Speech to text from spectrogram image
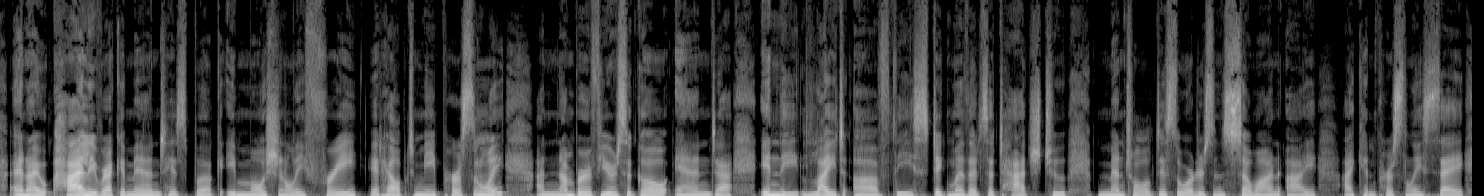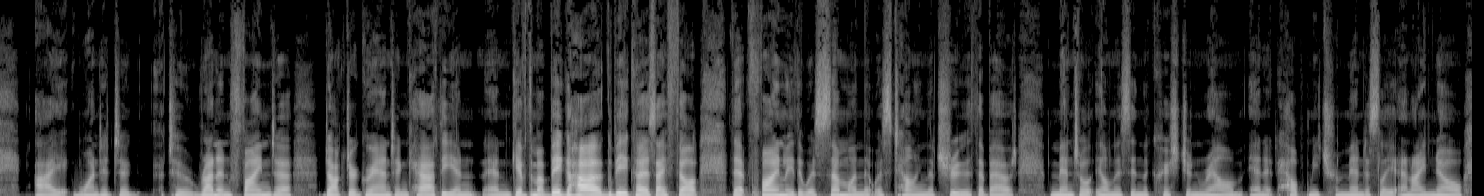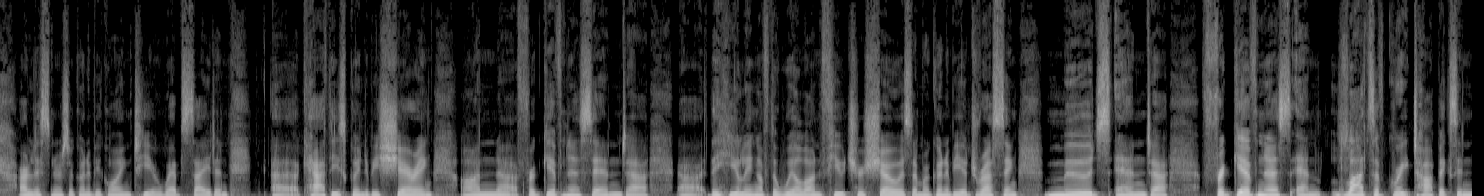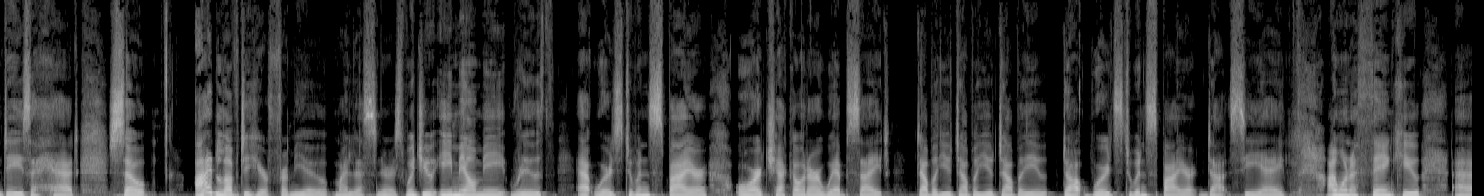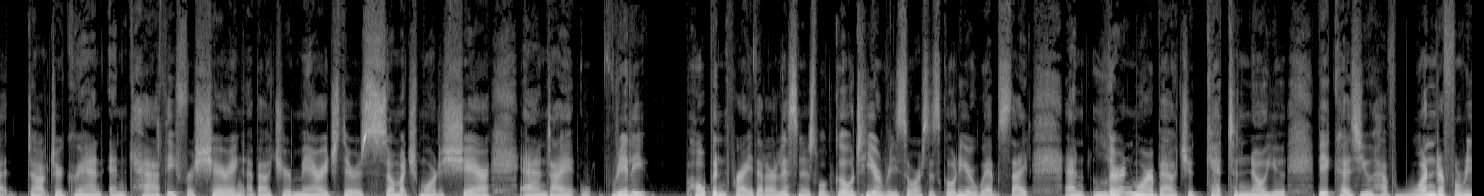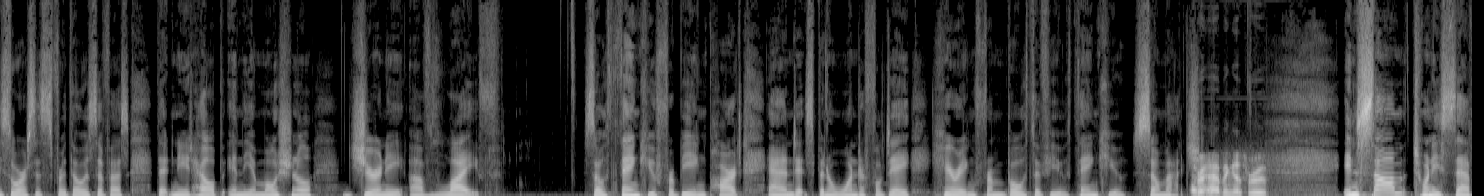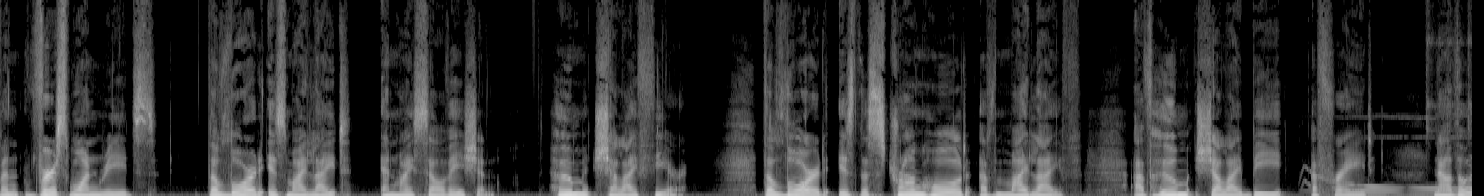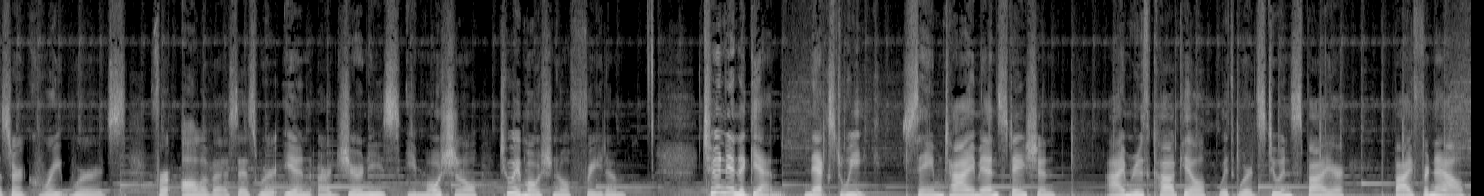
And I highly recommend his book, Emotionally Free. It helped me personally a number of years ago. And uh, in the light of the stigma that's attached to mental disorders and so on, I, I can personally say I wanted to to run and find uh, Dr. Grant and Kathy and, and give them a big hug because I felt that finally there was someone that was telling the truth about mental illness in the Christian realm, and it helped me tremendously. And I know our listeners are going to be going to your website and uh, Kathy's going to be sharing on uh, forgiveness and uh, uh the healing of the will on future shows. And we're going to be addressing moods and uh, forgiveness and lots of great topics in days ahead. So I'd love to hear from you, my listeners. Would you email me, Ruth, at Words to Inspire, or check out our website, www.wordstoinspire.ca. I want to thank you, uh, Dr. Grant and Kathy, for sharing about your marriage. There is so much more to share, and I really hope and pray that our listeners will go to your resources, go to your website, and learn more about you, get to know you, because you have wonderful resources for those of us that need help in the emotional journey of life. So thank you for being part, and it's been a wonderful day hearing from both of you. Thank you so much. Thanks for having us, Ruth. In Psalm 27, verse 1 reads, The Lord is my light and my salvation. Whom shall I fear? The Lord is the stronghold of my life. Of whom shall I be afraid? Now, those are great words for all of us as we're in our journeys emotional to emotional freedom. Tune in again next week, same time and station. I'm Ruth Coghill with Words to Inspire. Bye for now.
